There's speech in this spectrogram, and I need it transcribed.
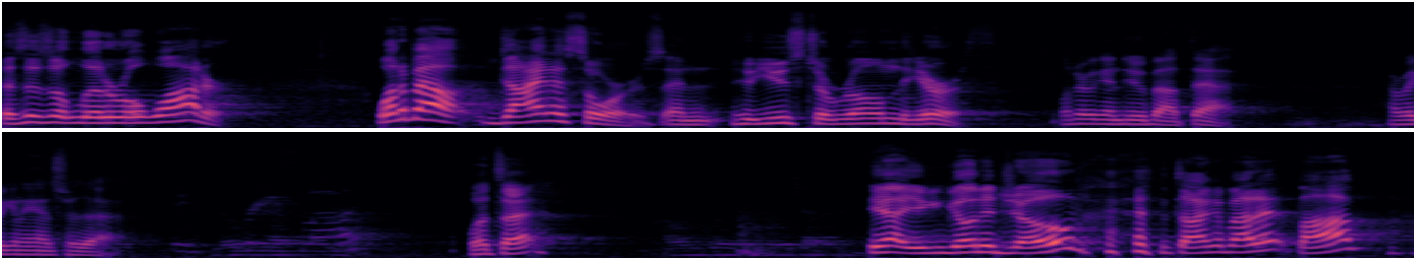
This is a literal water. What about dinosaurs and who used to roam the earth? What are we going to do about that? How are we going to answer that? What's that? Yeah, you can go to Job. Talk about it, Bob.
